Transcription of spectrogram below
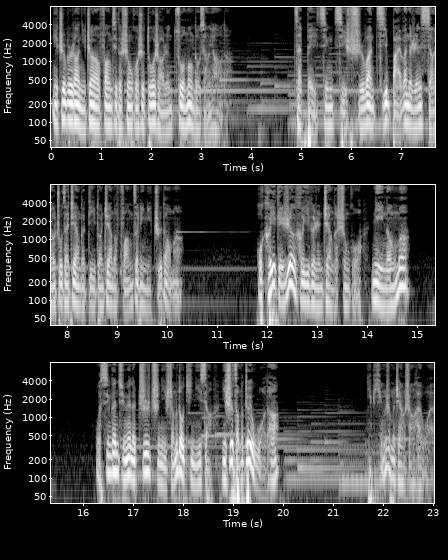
你知不知道，你正要放弃的生活是多少人做梦都想要的？在北京，几十万、几百万的人想要住在这样的地段、这样的房子里，你知道吗？我可以给任何一个人这样的生活，你能吗？我心甘情愿的支持你，什么都替你想。你是怎么对我的？你凭什么这样伤害我呀？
